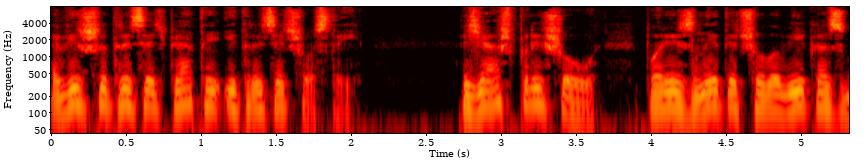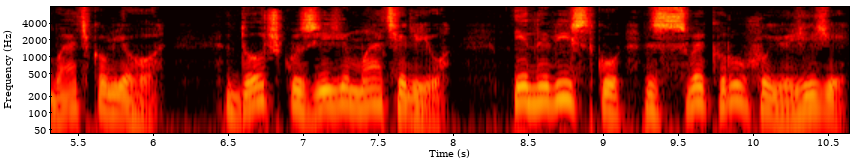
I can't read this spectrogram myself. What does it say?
Вірші 35 і 36. Я ж прийшов порізнити чоловіка з батьком його, дочку з її матір'ю, і невістку з свекрухою її,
